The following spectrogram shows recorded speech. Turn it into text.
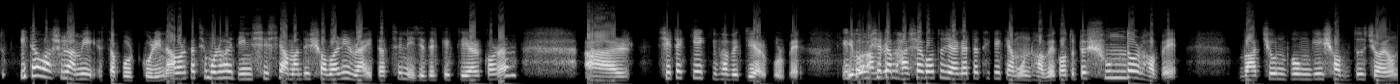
তো এটাও আসলে আমি সাপোর্ট করি না। আমার কাছে মনে হয় দিন শেষে আমাদের সবারই রাইট আছে নিজেদেরকে ক্লিয়ার করার। আর সেটা কে কীভাবে ক্লিয়ার করবে? এবং সেটা ভাষাগত জায়গাটা থেকে কেমন হবে কতটা সুন্দর হবে বাচন ভঙ্গি শব্দ চয়ন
